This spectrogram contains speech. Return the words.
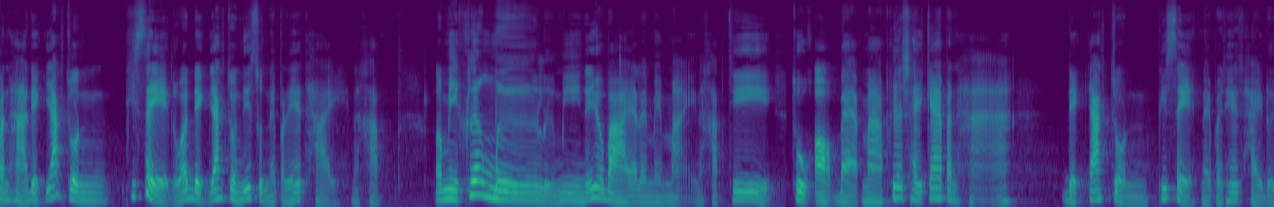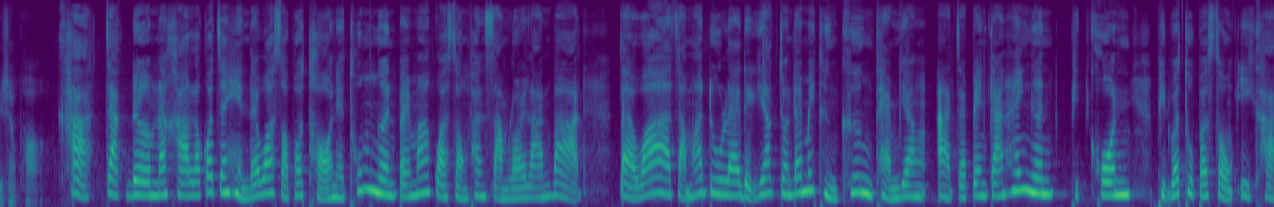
ปัญหาเด็กยากจนพิเศษ หรือว่าเด็กยากจนที่สุดในประเทศไทยนะครับ เรามีเครื่องมือหรือมีนโยบายอะไรใหม่ ๆ นะครับ ที่ถูกออกแบบมาเพื่อใช้แก้ปัญหา เด็กยากจนพิเศษในประเทศไทยโดยเฉพาะ ค่ะ จากเดิมนะคะ เราก็จะเห็นได้ว่าสพทเนี่ยทุ่มเงินไปมากกว่า 2,300 ล้านบาท แต่ว่าสามารถดูแลเด็กยากจนได้ไม่ถึงครึ่ง แถมยังอาจจะเป็นการให้เงินผิดคน ผิดวัตถุประสงค์อีกค่ะ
